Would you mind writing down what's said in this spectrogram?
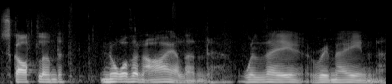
Scotland, Northern Ireland, will they remain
